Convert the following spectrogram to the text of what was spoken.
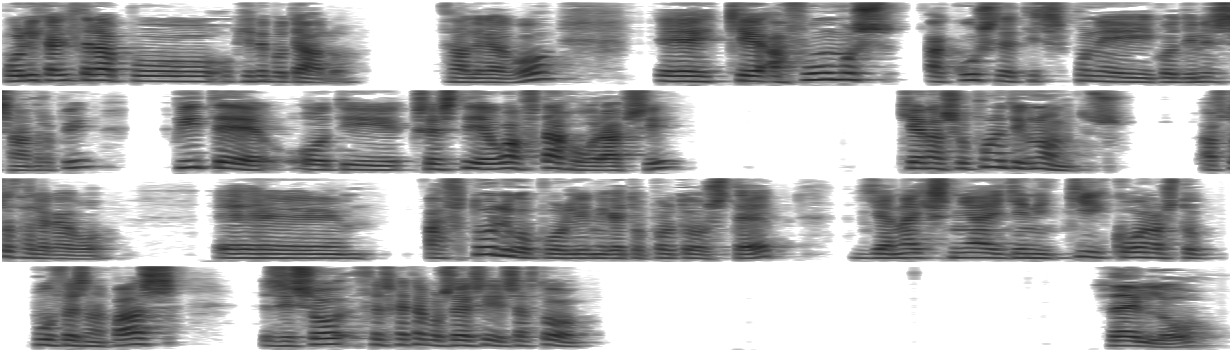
πολύ καλύτερα από οποιοδήποτε άλλο, θα έλεγα εγώ. Ε, και αφού όμως ακούσετε τι σας πούνε οι κοντινοί σας άνθρωποι, πείτε ότι ξέρεις τι, εγώ αυτά έχω γράψει και να σου πούνε τη γνώμη τους. Αυτό θα έλεγα εγώ. Ε, αυτό λίγο πολύ είναι για το πρώτο step για να έχεις μια γενική εικόνα στο πού θες να πας. Ζησό, θες κάτι να προσθέσεις σε αυτό; Θέλω.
